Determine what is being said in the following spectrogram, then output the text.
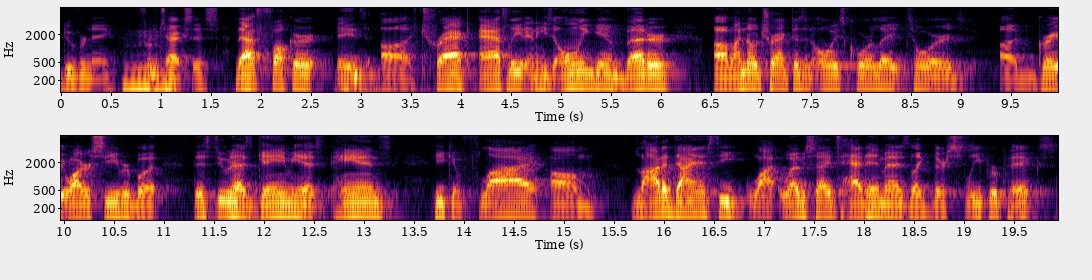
Duvernay from Texas. That fucker is a track athlete, and he's only getting better. Um, I know track doesn't always correlate towards a great wide receiver, but this dude has game. He has hands. He can fly. Um, a lot of dynasty websites had him as like their sleeper picks,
